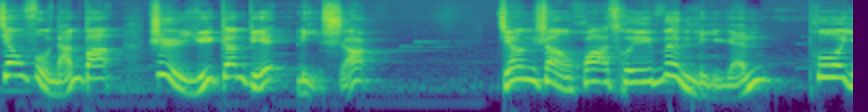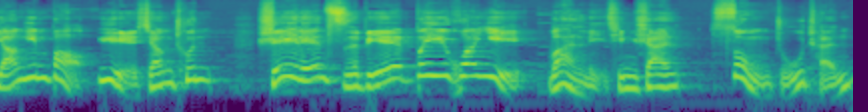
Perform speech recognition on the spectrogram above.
将赴南巴至于干别李十二》：江上花催问里人，鄱阳音报月乡春。谁怜此别悲欢意？万里青山。送竹尘，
